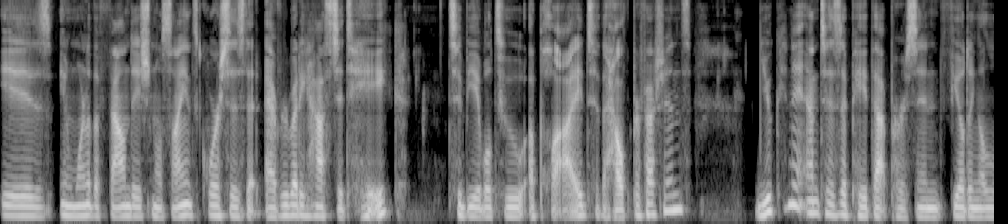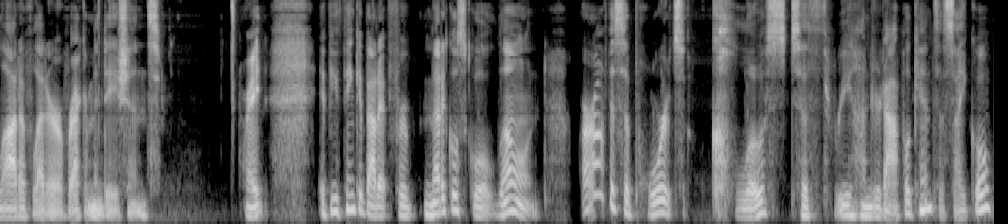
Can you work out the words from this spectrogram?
is in one of the foundational science courses that everybody has to take to be able to apply to the health professions, you can anticipate that person fielding a lot of letter of recommendations. Right? If you think about it, for medical school alone, our office supports close to 300 applicants a cycle.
